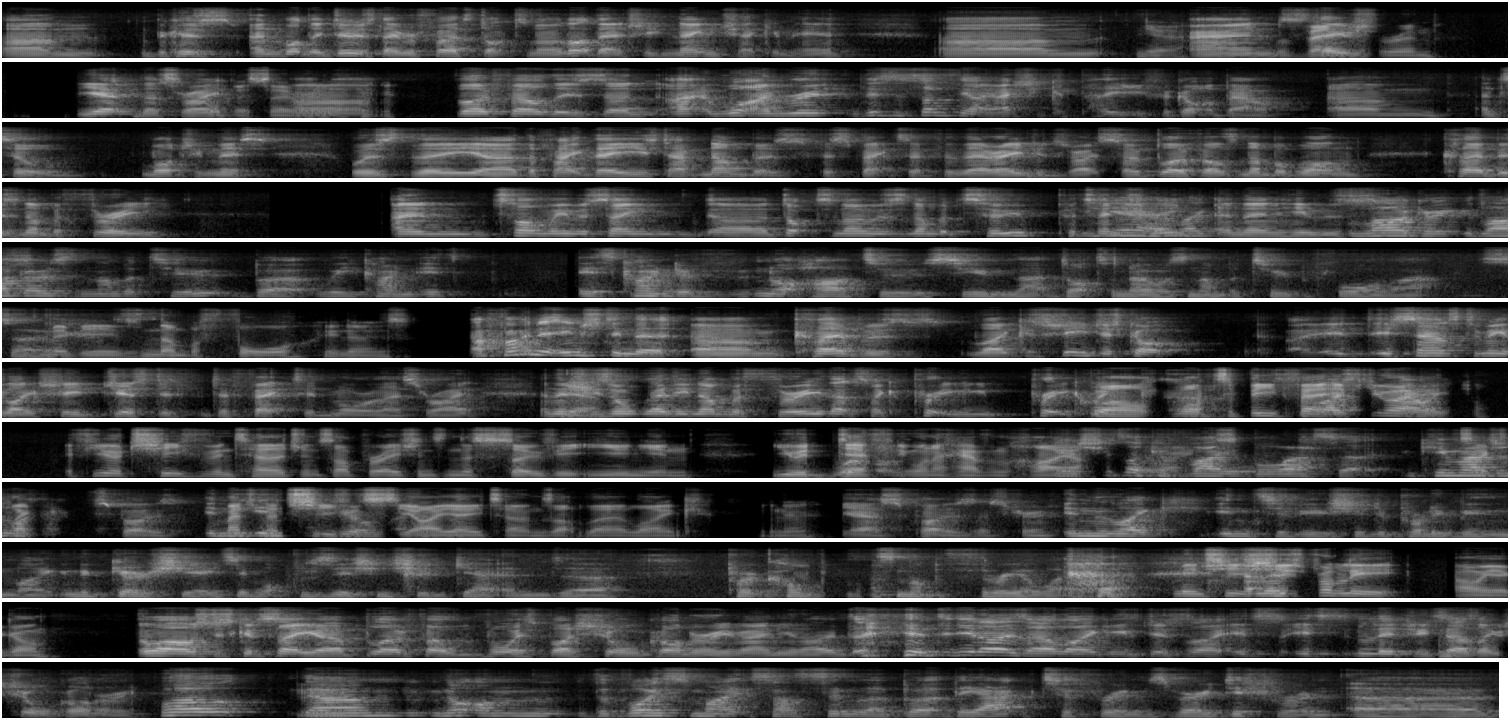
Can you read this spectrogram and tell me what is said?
um, because and what they do is they refer to Doctor No a lot. They actually name check him here. Um, Yeah, and revenge they, for him. Yeah, that's right. they Uh. Blofeld is um, I, what I really. This is something I actually completely forgot about um, until watching this. Was the uh, the fact they used to have numbers for Spectre for their agents, right? So Blofeld's number one, Klebb is number three, and Tom, we were saying uh, Doctor No was number two potentially, like, and then he was. Largo Largo's number two, but we kind it's it's kind of not hard to assume that Doctor No was number two before that. So Maybe he's number four. Who knows? I find it interesting that um, Klebb was like, because she just got. It, it sounds to me like she just de- defected more or less, right? And then Yeah. she's already number three. That's like a pretty pretty quick. well, well, uh, to be fair, rise if you are if you're chief of intelligence operations in the Soviet Union, you would Well, definitely want to have him high yeah, she's like a valuable asset. Can you It's like- imagine like, like- I suppose. in Imagine the the chief of CIA turns up there, like you know. Yeah, I suppose that's true. In the like interview, she'd have probably been like negotiating what position she'd get and uh, put compromise number three away. I mean, she, And then- she's probably. Oh yeah, go on. Well, I was just gonna say, uh, Blofeld voiced by Sean Connery, man. You know, did you notice how like he's just like it's it's literally sounds like Sean Connery. Well, Mm. um, not on the voice might sound similar, but the actor for him is very different. Uh,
